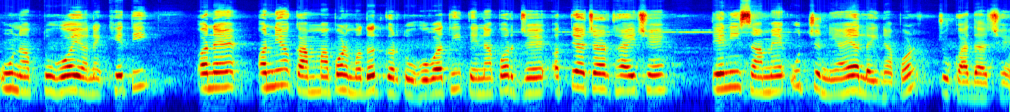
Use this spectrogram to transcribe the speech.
ઊન આપતું હોય અને ખેતી અને અન્ય કામમાં પણ મદદ કરતું હોવાથી તેના પર જે અત્યાચાર થાય છે, તેની સામે ઉચ્ચ ન્યાયાલયના પણ ચુકાદા છે.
